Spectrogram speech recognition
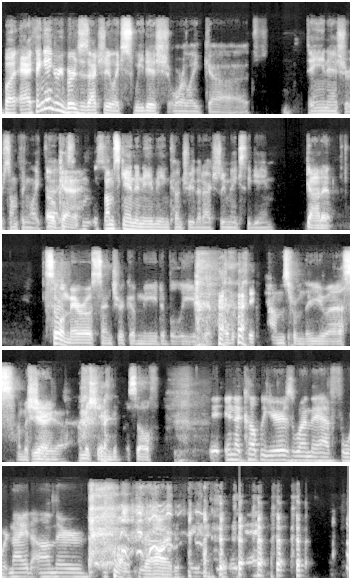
But I think Angry Birds is actually like Swedish or like uh, Danish or something like that. Okay, some, some, Scandinavian country that actually makes the game. Got it. So Amerocentric of me to believe that everything comes from the U.S. I'm ashamed. Yeah, yeah. I'm ashamed of myself in a couple years when they have Fortnite on their. oh God.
